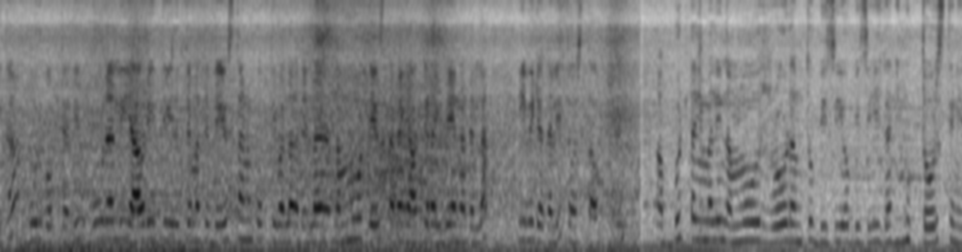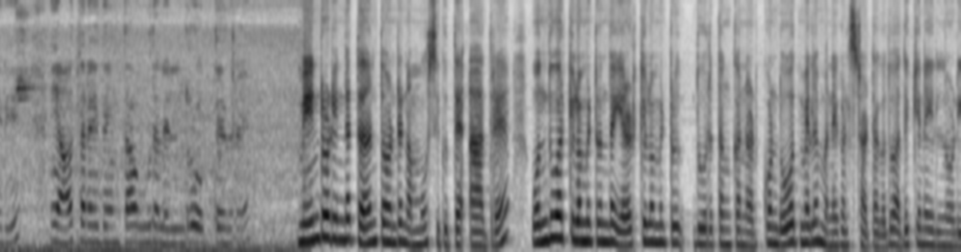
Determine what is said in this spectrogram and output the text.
ಈಗ ಊರಿಗೆ ಹೋಗ್ತಾ ಇದ್ದೀವಿ. ಊರಲ್ಲಿ ಯಾವ ರೀತಿ ಇರುತ್ತೆ ಮತ್ತು ದೇವಸ್ಥಾನಕ್ಕೆ ಹೋಗ್ತೀವಲ್ಲ, ಅದೆಲ್ಲ ನಮ್ಮೂರ ದೇವಸ್ಥಾನ ಯಾವ ಥರ ಇದೆ ಅನ್ನೋದೆಲ್ಲ ಈ ವಿಡಿಯೋದಲ್ಲಿ ತೋರಿಸ್ತಾ ಹೋಗ್ತೀವಿ. ಹಬ್ಬದ ಟೈಮಲ್ಲಿ ನಮ್ಮೂರು ರೋಡ್ ಅಂತೂ ಬ್ಯುಸಿಯೋ ಬ್ಯುಸಿ ಈಗ ನಿಮಗೆ ತೋರಿಸ್ತೀನಿ ರೀ. ಯಾವ ಥರ ಇದೆ ಅಂತ ಊರಲ್ಲಿ ಎಲ್ಲರೂ ಹೋಗ್ತಾ ಇದ್ದಾರೆ ಮೇನ್ ರೋಡಿಂದ ಟರ್ನ್ ತೊಗೊಂಡ್ರೆ ನಮ್ಮೂರು ಸಿಗುತ್ತೆ. ಆದರೆ ಒಂದೂವರೆ ಕಿಲೋಮೀಟ್ರಿಂದ ಎರಡು ಕಿಲೋಮೀಟ್ರ್ ದೂರ ತನಕ ನಡ್ಕೊಂಡು ಹೋದ್ಮೇಲೆ ಮನೆಗಳು ಸ್ಟಾರ್ಟ್ ಆಗೋದು. ಅದಕ್ಕೇ ಇಲ್ಲಿ ನೋಡಿ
